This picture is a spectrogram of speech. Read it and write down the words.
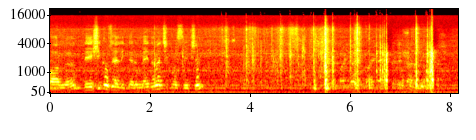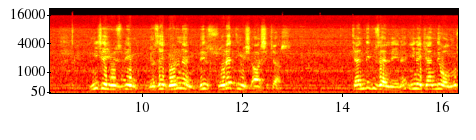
varlığın, değişik özelliklerin meydana çıkması için nice yüz bin göze görünen bir suret imiş aşikar. Kendi güzelliğine yine kendi olmuş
